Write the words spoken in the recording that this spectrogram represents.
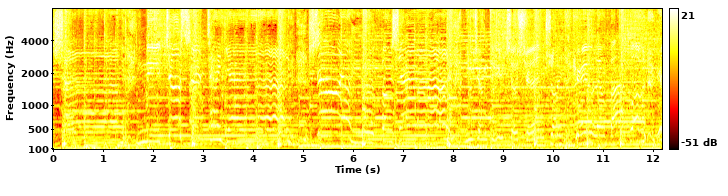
唱。你就是太阳，照亮了方向。你将地球旋转，月亮发光，让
